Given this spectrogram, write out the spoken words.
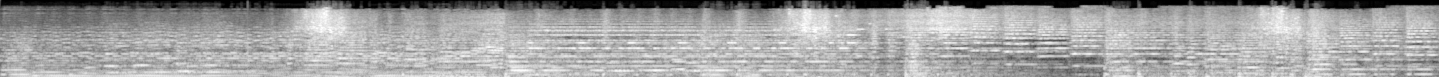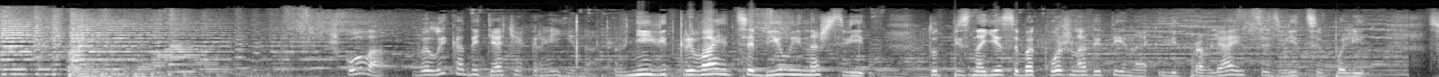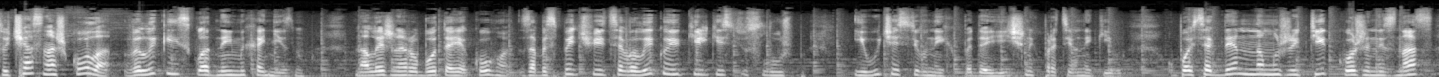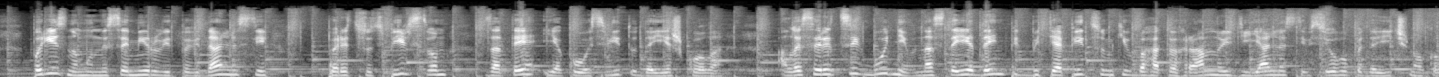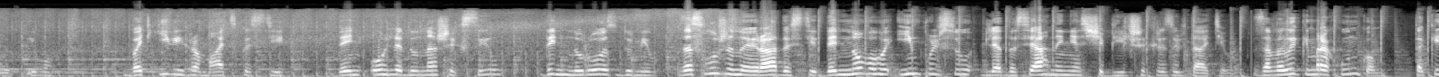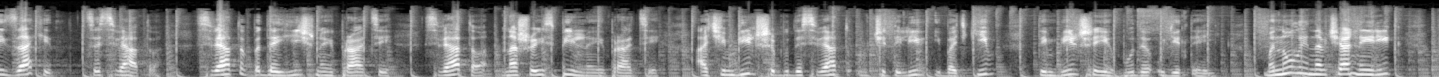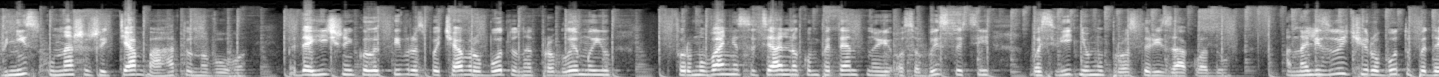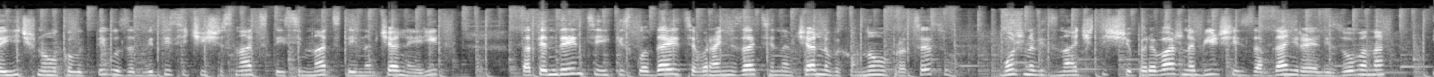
Школа велика дитяча країна. В ній відкривається білий наш світ. Тут пізнає себе кожна дитина і відправляється звідси в політ. Сучасна школа великий складний механізм, належна робота якого забезпечується великою кількістю служб і участю в них педагогічних працівників. У повсякденному житті кожен із нас по-різному несе міру відповідальності перед суспільством за те, яку освіту дає школа. Але серед цих буднів настає день підбиття підсумків багатогранної діяльності всього педагогічного колективу, батьків і громадськості, день огляду наших сил, день роздумів, заслуженої радості, день нового імпульсу для досягнення ще більших результатів. За великим рахунком, такий захід це свято, свято педагогічної праці, свято нашої спільної праці. А чим більше буде свят у вчителів і батьків, тим більше їх буде у дітей. Минулий навчальний рік вніс у наше життя багато нового. Педагогічний колектив розпочав роботу над проблемою формування соціально компетентної особистості в освітньому просторі закладу. Аналізуючи роботу педагогічного колективу за 2016-2017 навчальний рік та тенденції, які складаються в організації навчально-виховного процесу, можна відзначити, що переважна більшість завдань реалізована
